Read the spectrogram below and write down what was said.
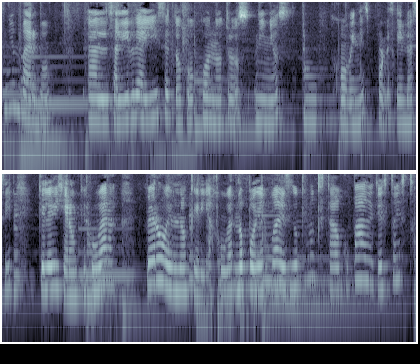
Sin embargo, al salir de ahí se tocó con otros niños jóvenes, por decirlo así, que le dijeron que jugara, pero él no quería jugar, no podía jugar, les dijo que no, que estaba ocupado y que esto, esto,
